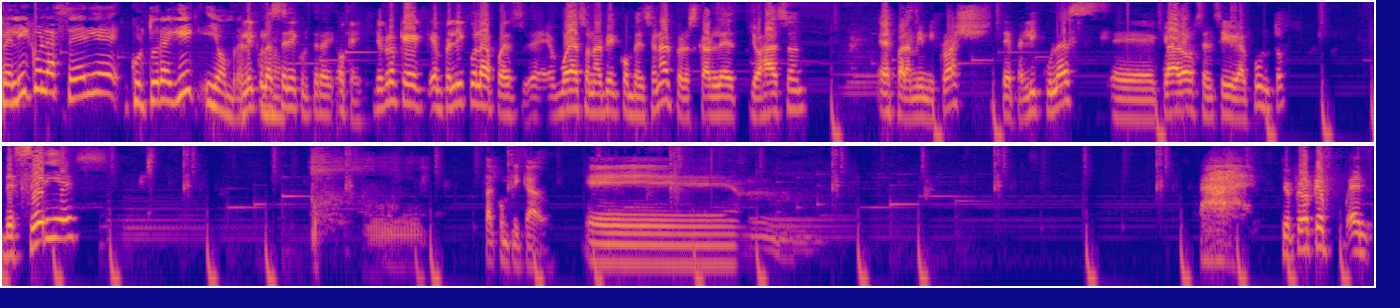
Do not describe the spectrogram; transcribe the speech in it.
Película, serie, cultura geek y hombre. película, Ajá. serie, cultura. Ok. Yo creo que en película, pues eh, voy a sonar bien convencional, pero Scarlett Johansson es para mí mi crush de películas. Eh, claro, sencillo y al punto. De series. Está complicado. Eh, ay, yo creo que en-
